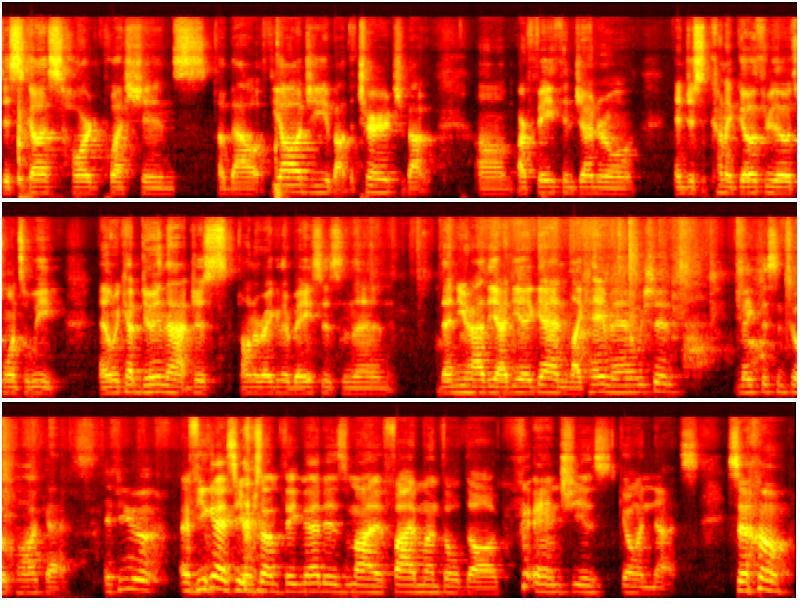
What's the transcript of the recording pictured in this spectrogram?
discuss hard questions about theology, about the church, about um, our faith in general, and just kind of go through those once a week?" And we kept doing that just on a regular basis, and then then you had the idea again, like, "Hey, man, we should make this into a podcast." If you If you guys hear something, that is my five month old dog, and she is going nuts. So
